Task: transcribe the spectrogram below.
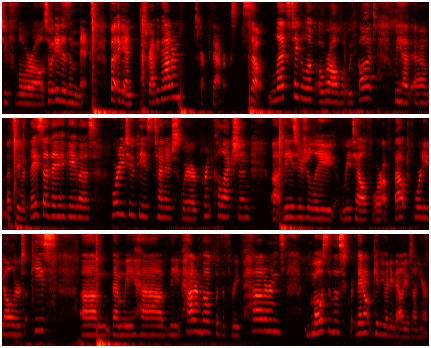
to floral. So it is a mix. But again, scrappy pattern, scrappy fabrics. So let's take a look overall what we've got. We have, um, let's see what they said they gave us. 42 piece 10 inch square print collection. Uh, these usually retail for about $40 a piece. Um, then we have the pattern book with the three patterns. Most of the, they don't give you any values on here.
